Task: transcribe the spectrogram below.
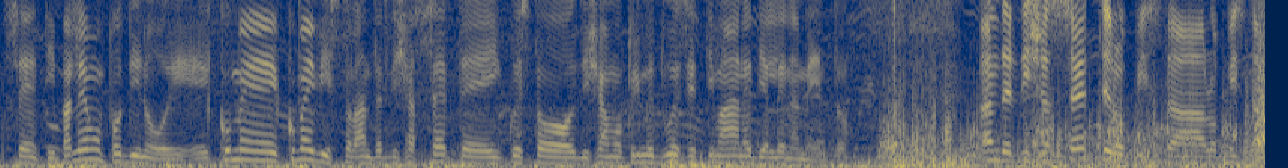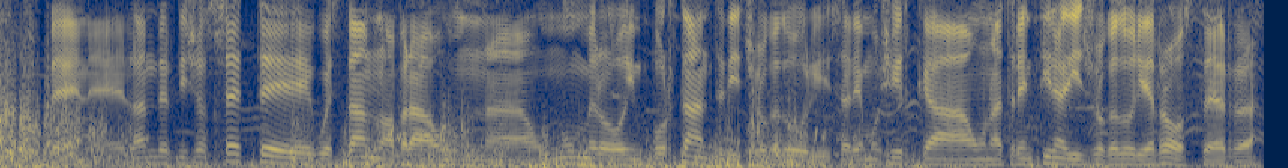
Senti, parliamo un po' di noi. Come, come hai visto l'Under 17 in queste diciamo, prime due settimane di allenamento? L'Under 17 l'ho vista, vista molto bene. L'Under 17 quest'anno avrà un, un, numero importante di giocatori, saremo circa una trentina di giocatori a roster.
